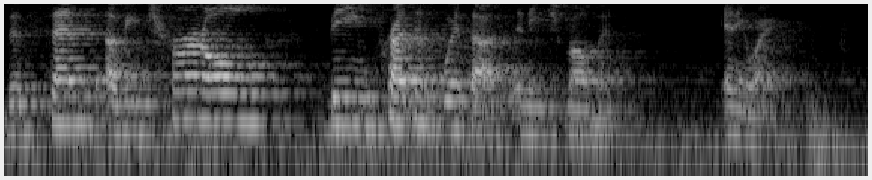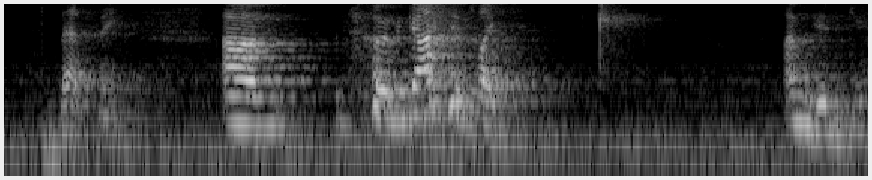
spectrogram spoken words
this sense of eternal being present with us in each moment. Anyway, that's me. Um, so the guy is like, I'm good to go.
